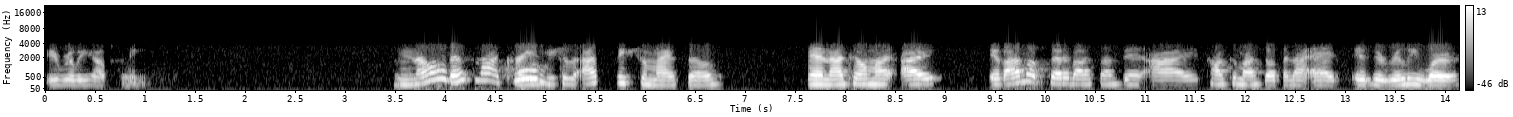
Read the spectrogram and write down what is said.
it really helps me. No, that's not crazy because I speak to myself and I tell my I if I'm upset about something, I talk to myself and I ask, is it really worth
